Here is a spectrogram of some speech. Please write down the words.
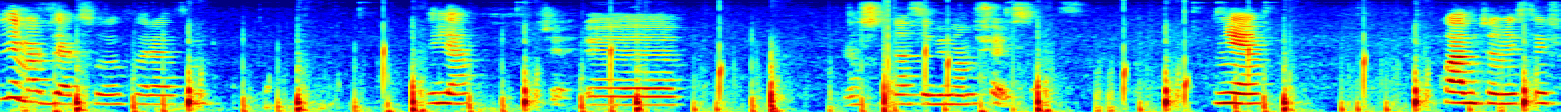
Ile masz zaksów razem? Ile? Sze- Eee, na, na sobie mam 600. Nie. Kłamcą jesteś.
